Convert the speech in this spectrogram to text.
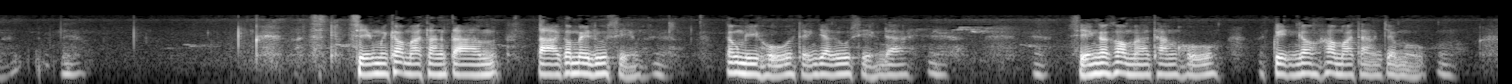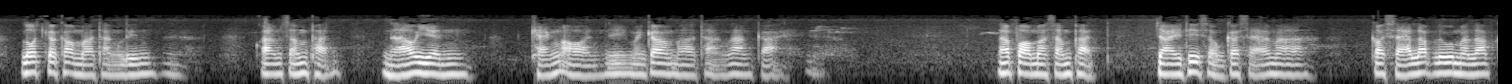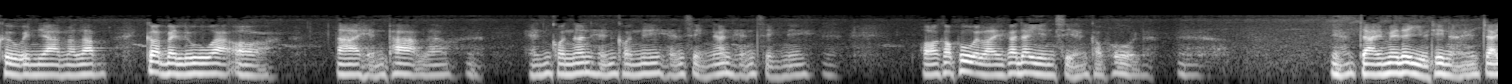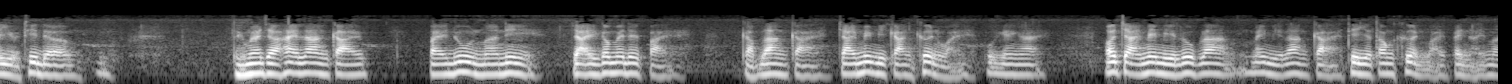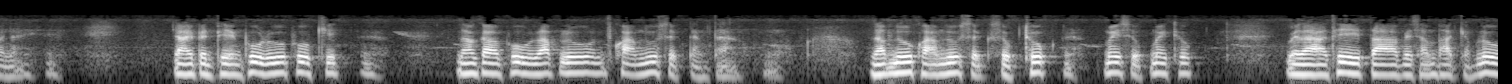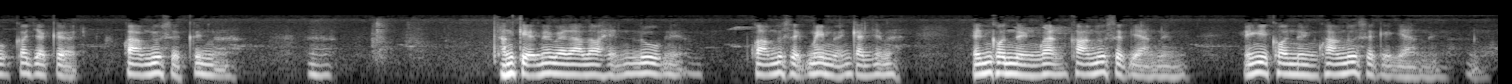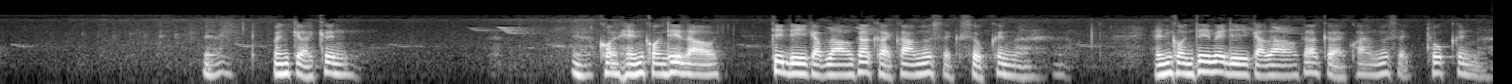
เสียงมันเข้ามาทางตาตาก็ไม่รู้เสียง ต้องมีหูถึงจะรู้เสียงได้ เสียงก็เข้ามาทางหู กลิ่นก็เข้ามาทางจมูกรสก็เข้ามาทางลิ้น ความสัมผัส หนาวเย็นแข็งอ่อนนี่มันก็มาทางร่างกาย แล้วพอมาสัมผัสใจที่ส่งกระแสมากระแสรับรู้มารับคือวิญญาณมารับ ก็ไปรู้ว่าอ๋อ ตาเห็นภาพแล้ว เห็นคนนั้นเห็นคนนี้ เห็นสิ่งนั้นเห็นสิ่งนี้ พอเขาพูดอะไรก็ได้ยินเสียงเขาพูดเนี่ยใจไม่ได้อยู่ที่ไหน ใจอยู่ที่เดิม ถึงแม้จะให้ร่างกายไปนู่นมานี่ ใจก็ไม่ได้ไปกับร่างกาย ใจไม่มีการเคลื่อนไหวพูดง่าย ๆ เพราะใจไม่มีรูปร่าง ไม่มีร่างกายที่จะต้องเคลื่อนไหวไปไหนมาไหน ใจเป็นเพียงผู้รู้ผู้คิด แล้วก็ผู้รับรู้ความรู้สึกต่างๆ รับรู้ความรู้สึกสุขทุกข์ไม่สุขไม่ทุกข์เวลาที่ตาไปสัมผัสกับรูปก็จะเกิดความรู้สึกขึ้นมาสังเกตไหมเวลาเราเห็นรูปเนี่ย ความรู้สึกไม่เหมือนกันใช่ไหมเห็นคนหนึ่งว่าความรู้สึกอย่างหนึ่ง เห็นอีกคนหนึ่งความรู้สึกอีกอย่างหนึ่ง มันเกิดขึ้นคนเห็นคนที่เราที่ดีกับเราก็เกิดความรู้สึกสุขขึ้นมา เห็นคนที่ไม่ดีกับเราก็เกิดความรู้สึกทุกข์ขึ้นมา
